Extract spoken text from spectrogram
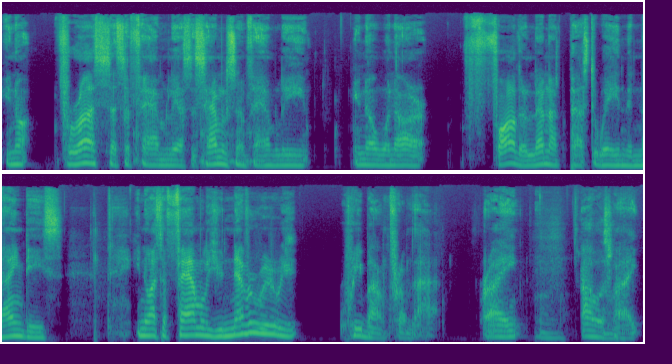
you know, for us as a family, as a Samuelsson family, you know, when our father, Leonard, passed away in the 90s, you know, as a family, you never really rebound from that, right? I was like,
